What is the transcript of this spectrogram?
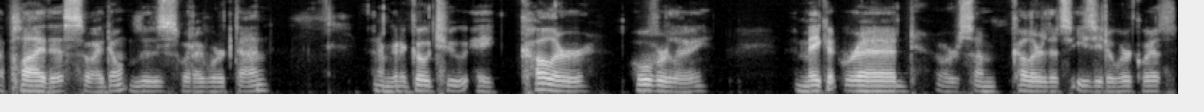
apply this so I don't lose what I worked on. And I'm going to go to a color overlay, make it red or some color that's easy to work with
